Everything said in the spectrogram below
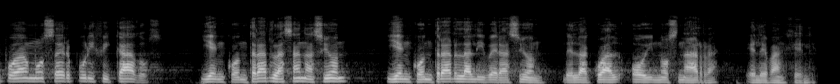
podamos ser purificados y encontrar la sanación y encontrar la liberación de la cual hoy nos narra el Evangelio.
